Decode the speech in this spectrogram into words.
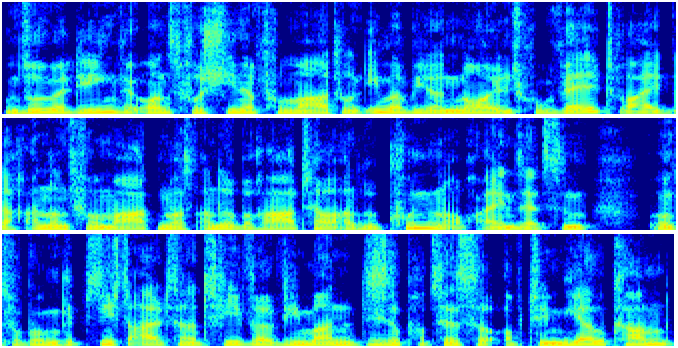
Und so überlegen wir uns verschiedene Formate und immer wieder neu. Ich gucke weltweit nach anderen Formaten, was andere Berater, andere Kunden auch einsetzen und zu gucken, gibt es nicht Alternative, wie man diese Prozesse optimieren kann.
